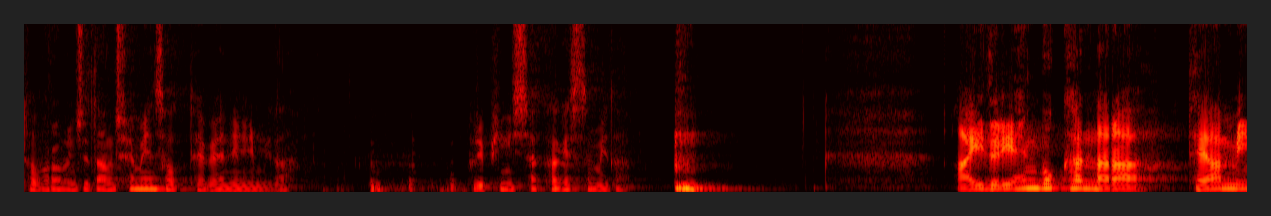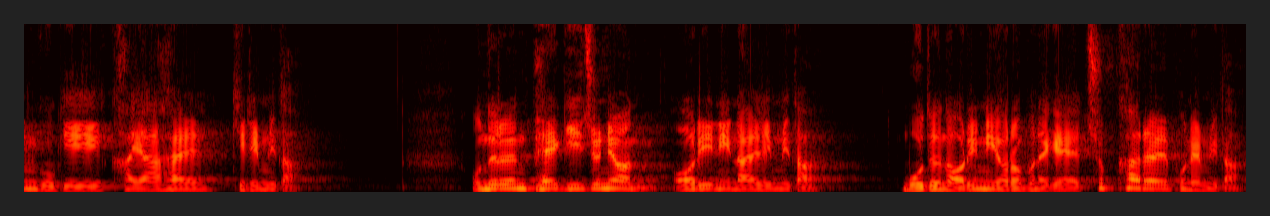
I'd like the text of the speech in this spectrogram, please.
더불어민주당 최민석 대변인입니다. 브리핑 시작하겠습니다. 아이들이 행복한 나라 대한민국이 가야 할 길입니다. 오늘은 102주년 어린이날입니다. 모든 어린이 여러분에게 축하를 보냅니다.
